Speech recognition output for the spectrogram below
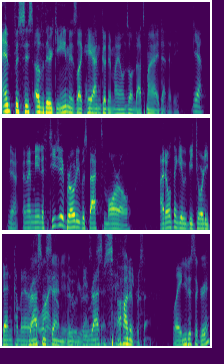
emphasis of their game is like, hey, I'm good in my own zone. That's my identity. Yeah, yeah. And I mean, if TJ Brodie was back tomorrow, I don't think it would be Jordie Benn coming out Rasmus of the lineup. Sandin, it, would be Rasmus, Rasmus Sandin. hundred percent. Like You disagree?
